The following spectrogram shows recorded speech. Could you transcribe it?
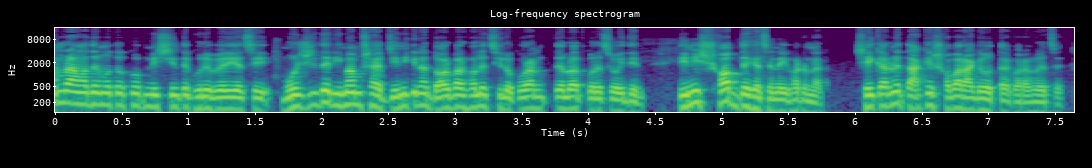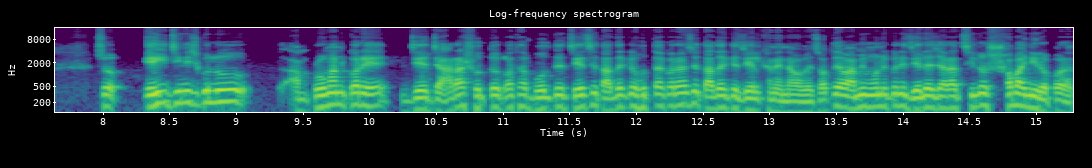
আমরা আমাদের মতো খুব নিশ্চিন্তে ঘুরে বেরিয়েছি মসজিদের ইমাম সাহেব, যিনি কিনা দরবার হলে ছিল, কোরআন তেলাওয়াত করেছে ওই দিন, তিনি সব দেখেছেন এই ঘটনার। সেই কারণে তাকে সবার আগে হত্যা করা হয়েছে। সো এই জিনিসগুলো প্রমাণ করে যে যারা সত্য কথা বলতে চেয়েছে, তাদেরকে হত্যা করা হয়েছে, তাদেরকে জেলখানে নেওয়া হয়েছে। অতএব আমি মনে করি জেলে যারা ছিল, সবাই নিরপরাধ।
